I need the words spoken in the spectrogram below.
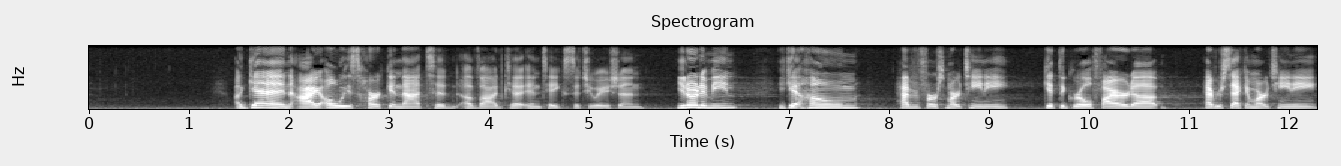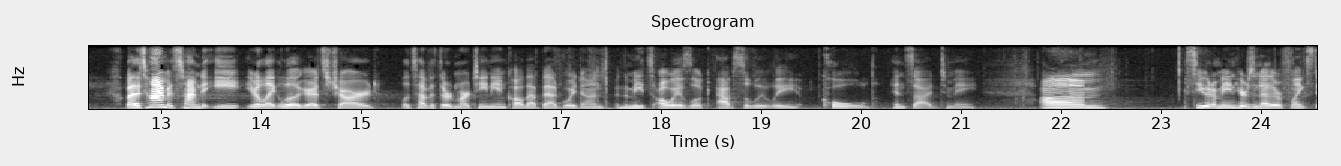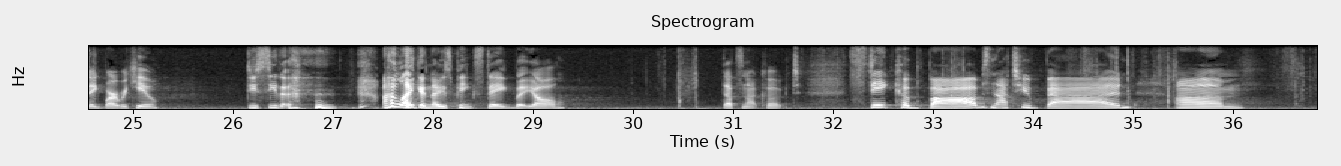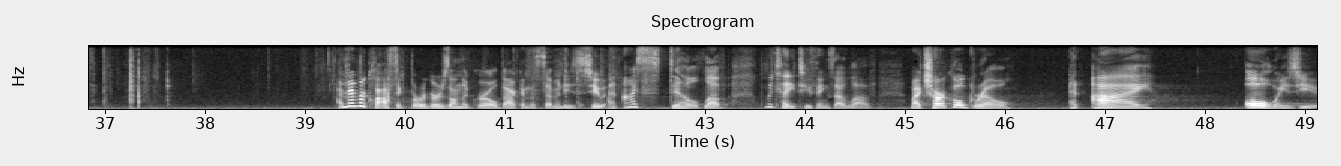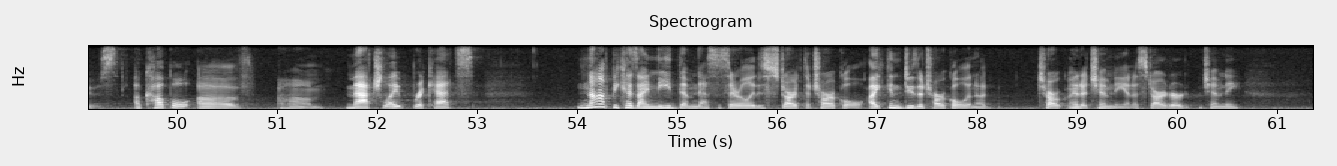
again, I always hearken that to a vodka intake situation. You know what I mean? You get home, have your first martini, get the grill fired up, have your second martini. By the time it's time to eat, you're like, look, it's charred. Let's have a third martini and call that bad boy done. And the meats always look absolutely cold inside to me. Um, see what I mean? Here's another flank steak barbecue. Do you see the? I like a nice pink steak, but y'all, that's not cooked. Steak kebabs, not too bad. Um, I remember classic burgers on the grill back in the 70s too, and I still love. Let me tell you two things I love my charcoal grill, and I always use a couple of um, matchlight briquettes. Not because I need them necessarily to start the charcoal. I can do the charcoal in a char- in a chimney, in a starter chimney.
